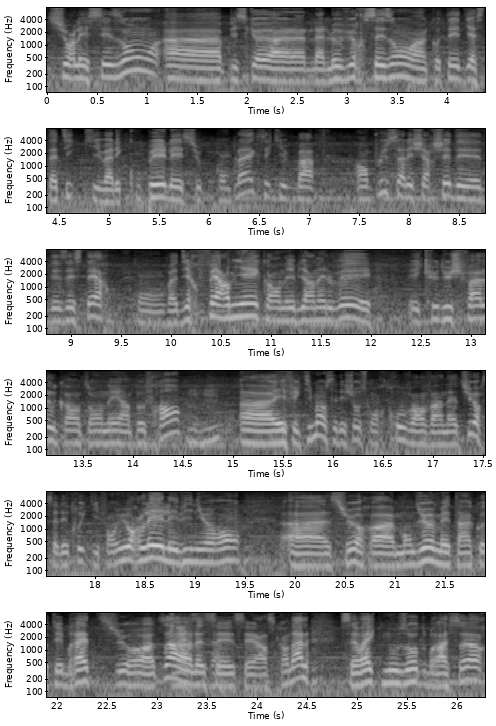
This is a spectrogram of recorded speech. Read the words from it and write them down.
sur les saisons, euh, puisque la levure saison a un côté diastatique qui va aller couper les sucres complexes et qui va en plus aller chercher des, des esters qu'on va dire fermiers quand on est bien élevé et, et cul du cheval quand on est un peu franc. Mhm. Effectivement, c'est des choses qu'on retrouve en vin nature. C'est des trucs qui font hurler les vignerons euh, sur euh, mon Dieu, mais t'as un côté brette sur euh, ça. Ouais, c'est un scandale. C'est vrai que nous autres brasseurs,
